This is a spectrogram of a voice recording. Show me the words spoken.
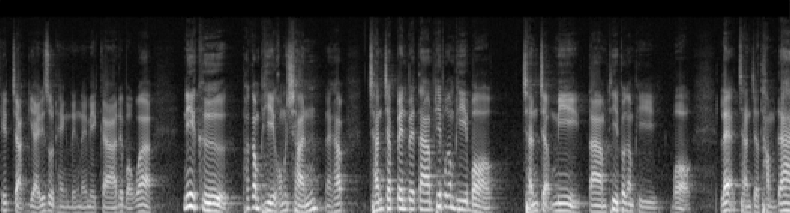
คิดจักใหญ่ที่สุดแห่งหนึ่งในอเมริกาได้บอกว่า นี่คือพระคัมภีร์ของฉันนะครับ ฉันจะเป็นไปตามที่พระคัมภีร์บอก ฉันจะมีตามที่พระคัมภีร์บอก และฉันจะทำได้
